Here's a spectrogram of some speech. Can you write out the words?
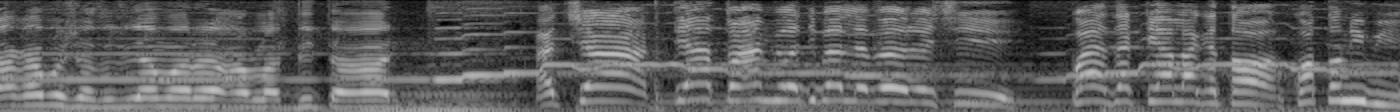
টাকা পয়সা যদি আমার আবলাদ দিতেন। আচ্ছা টিয়া তো আমি অদিবার লেবে রয়েছি কয় হাজার টিয়া লাগে তোর? কত নিবি?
